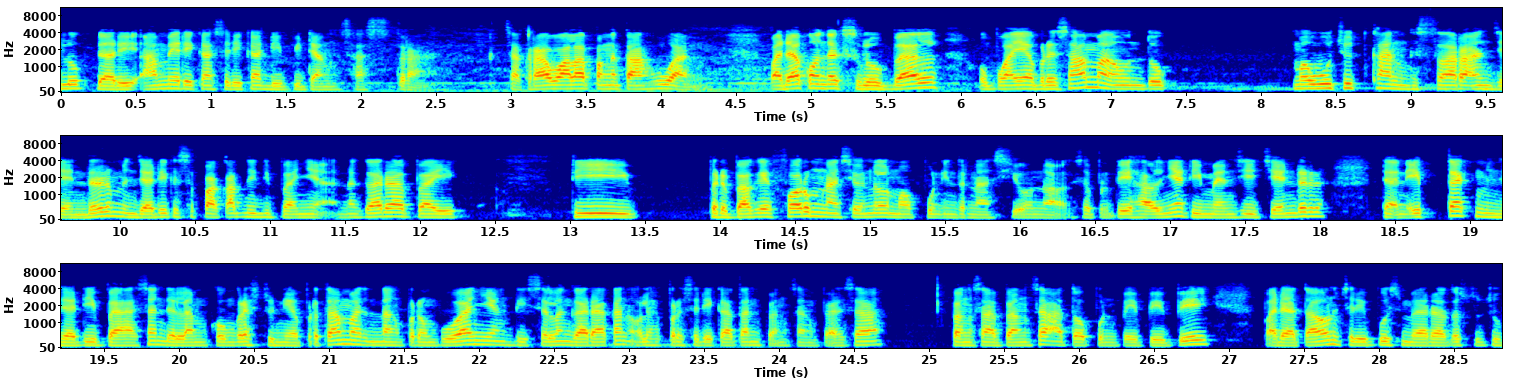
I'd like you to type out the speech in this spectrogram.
Gluck dari Amerika Serikat di bidang sastra. Cakrawala pengetahuan. Pada konteks global, upaya bersama untuk mewujudkan kesetaraan gender menjadi kesepakatan di banyak negara baik di berbagai forum nasional maupun internasional. Seperti halnya dimensi gender dan iptek menjadi bahasan dalam Kongres Dunia pertama tentang perempuan yang diselenggarakan oleh Perserikatan Bangsa-Bangsa Bangsa-Bangsa ataupun PBB pada tahun 1975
